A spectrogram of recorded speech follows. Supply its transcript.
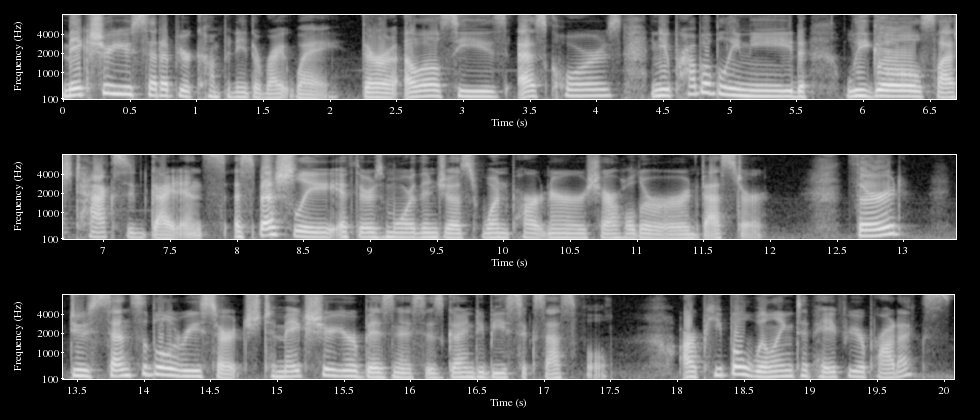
make sure you set up your company the right way. There are LLCs, S corps, and you probably need legal slash tax guidance, especially if there's more than just one partner, shareholder, or investor. Third, do sensible research to make sure your business is going to be successful. Are people willing to pay for your products?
